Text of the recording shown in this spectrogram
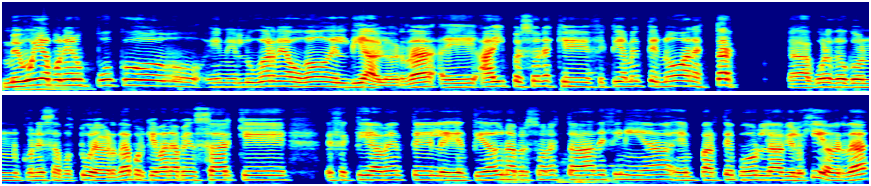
Me voy a poner un poco en el lugar de abogado del diablo, ¿verdad? Eh, hay personas que efectivamente no van a estar de acuerdo con, con, esa postura, ¿verdad? Porque van a pensar que efectivamente la identidad de una persona está definida en parte por la biología, ¿verdad?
